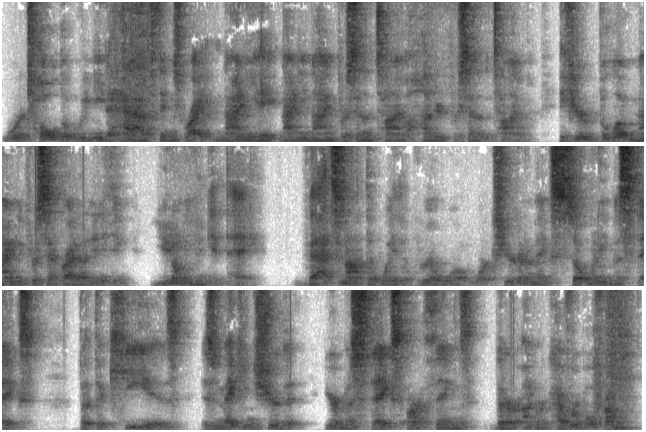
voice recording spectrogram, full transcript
we're told that we need to have things right 98, 99% of the time, 100% of the time. If you're below 90% right on anything, you don't even get an A. That's not the way the real world works. You're going to make so many mistakes, but the key is, is making sure that your mistakes aren't things that are unrecoverable from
